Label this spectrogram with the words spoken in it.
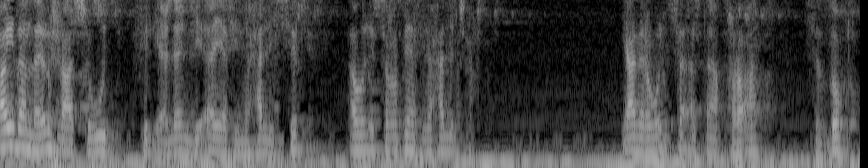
أيضا لا يشرع السجود في الإعلان بآية في محل السر أو الإصرار بها في محل الجهر. يعني لو الإنسان أثناء قراءة في الظهر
